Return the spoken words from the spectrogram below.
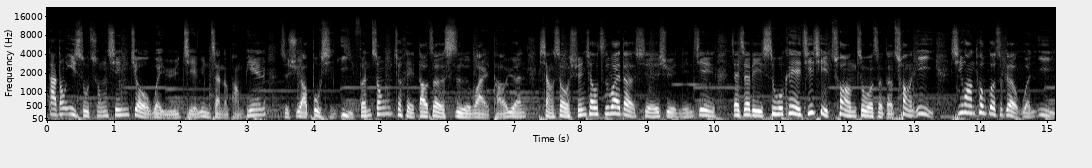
大东艺术中心就位于捷运站的旁边，只需要步行一分钟就可以到这世外桃源，享受喧嚣之外的些许宁静。在这里似乎可以激起创作者的创意，希望透过这个文艺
